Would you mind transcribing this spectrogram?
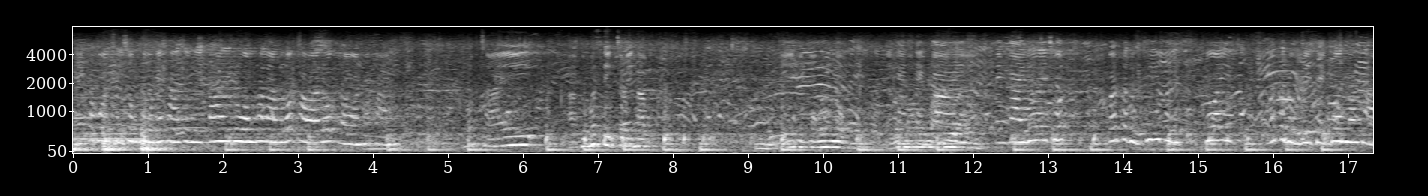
ในขบวนสีชมพูนะคะจะมีป้ายรวมพลังลดภาวะโลกร้อนนะคะงดใช้อ่าถุงพลาสติกใช่ไหมครับอ่า นี่เป็นการรณรงค์แต่ลดการน้อยแต่งกว่ากายด้วยแต่งกายด้วยชุดวัสดุที่ผลิตด้วยวัสดุรีไซเคิลนะคะ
